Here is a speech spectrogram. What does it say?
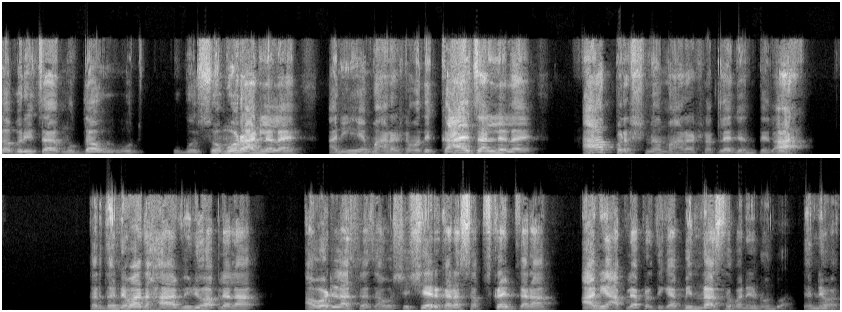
कबरीचा मुद्दा समोर आणलेला आहे? आणि हे महाराष्ट्रामध्ये काय चाललेलं आहे? हा प्रश्न महाराष्ट्रातल्या जनतेला आहे. तर धन्यवाद. हा व्हिडिओ आपल्याला आवडला असल्यास अवश्य शेअर करा सबस्क्राईब करा आणि आपल्या प्रतिक्रिया बिंदास्तपणे नोंदवा. धन्यवाद.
